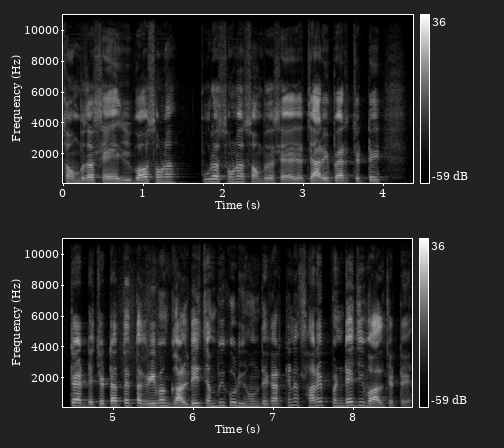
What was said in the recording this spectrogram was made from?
ਸੌਂਬ ਦਾ ਸਾਈਜ਼ ਵੀ ਬਹੁਤ ਸੋਹਣਾ, ਪੂਰਾ ਸੋਹਣਾ ਸੌਂਬ ਦਾ ਸਾਈਜ਼ ਆ, ਚਾਰੇ ਪੈਰ ਚਿੱਟੇ, ਢਿੱਡ ਚਿੱਟਾ ਤੇ ਤਕਰੀਬਨ ਗਲਡੀ ਚੰਬੀ ਘੋੜੀ ਹੋਣ ਦੇ ਕਰਕੇ ਨਾ ਸਾਰੇ ਪਿੰਡੇ 'ਚ ਹੀ ਵਾਲ ਚਿੱਟੇ ਆ।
